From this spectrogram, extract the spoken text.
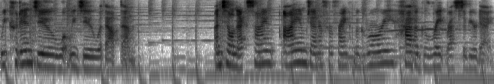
We couldn't do what we do without them. Until next time, I am Jennifer Frank McGrory. Have a great rest of your day.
